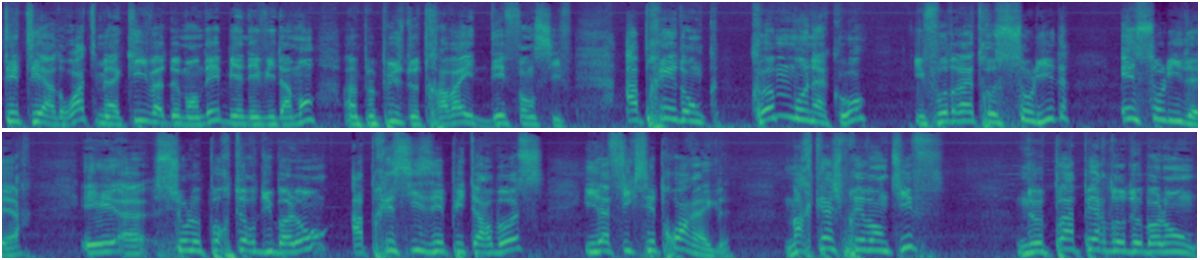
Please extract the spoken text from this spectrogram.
Tété à droite, mais à qui il va demander bien évidemment un peu plus de travail défensif. Après donc, comme Monaco, il faudra être solide et solidaire. Et euh, sur le porteur du ballon, a précisé Peter Boss, il a fixé trois règles. Marquage préventif, ne pas perdre de ballon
